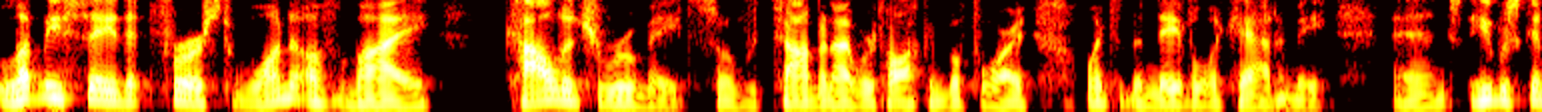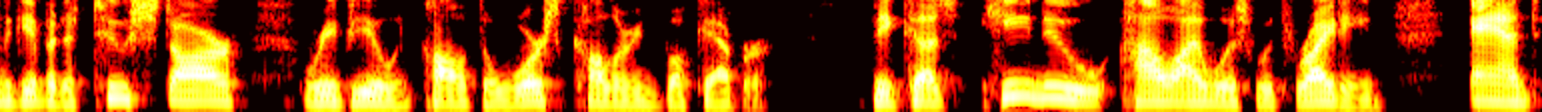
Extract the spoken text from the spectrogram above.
Let me say that first, one of my college roommates. So Tom and I were talking before I went to the Naval Academy, and he was going to give it a two star review and call it the worst coloring book ever because he knew how I was with writing. And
